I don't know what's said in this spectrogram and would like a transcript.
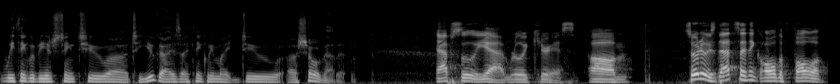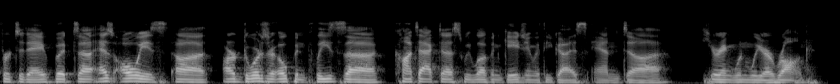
we think would be interesting to uh, to you guys, I think we might do a show about it. Absolutely, yeah. I'm really curious. Um, so, anyways, that's I think all the follow up for today. But uh, as always, uh, our doors are open. Please uh, contact us. We love engaging with you guys and uh, hearing when we are wrong.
